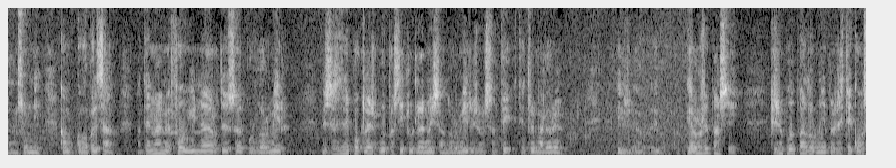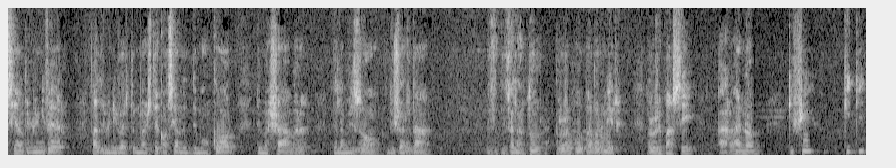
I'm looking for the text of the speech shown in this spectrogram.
l'insomnie, comme, comme après ça. Maintenant, il me faut une heure, deux heures pour dormir. Mais à cette époque-là, je pouvais passer toute la nuit sans dormir et je me sentais très malheureux. Et, euh, et alors j'ai pensé que je ne pouvais pas dormir parce que j'étais conscient de l'univers, pas de l'univers tellement, j'étais conscient de, mon corps, de ma chambre, de la maison, du jardin, des, alentours. Alors je ne pouvais pas dormir. Alors j'ai pensé à un homme qui fut, qui, qui,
